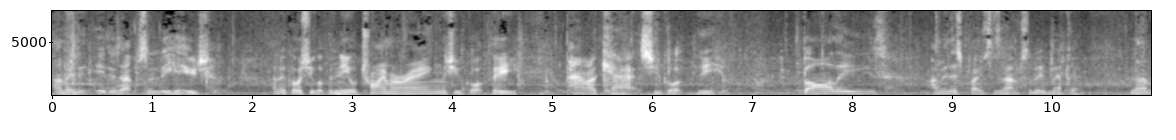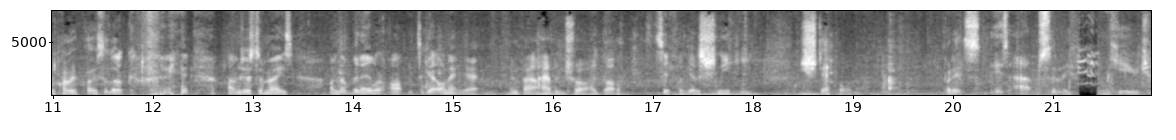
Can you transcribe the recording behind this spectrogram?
I mean, it is absolutely huge. And of course, you've got the Neel Trimarans, you've got the Paracats, you've got the Balis. I mean, this place is an absolute mecca. We're gonna have a clo- closer look. I'm just amazed. I've not been able to get on it yet. In fact, I haven't tried, but I'll see if I get a sneaky step on. But it's it's absolutely huge.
